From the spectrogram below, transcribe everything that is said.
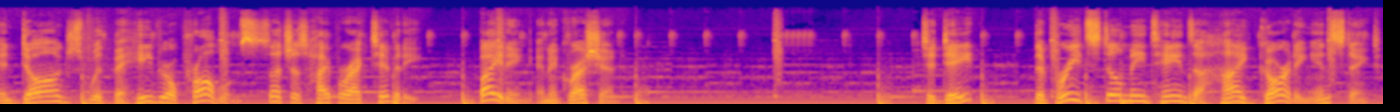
and dogs with behavioral problems such as hyperactivity, biting, and aggression. To date, the breed still maintains a high guarding instinct,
